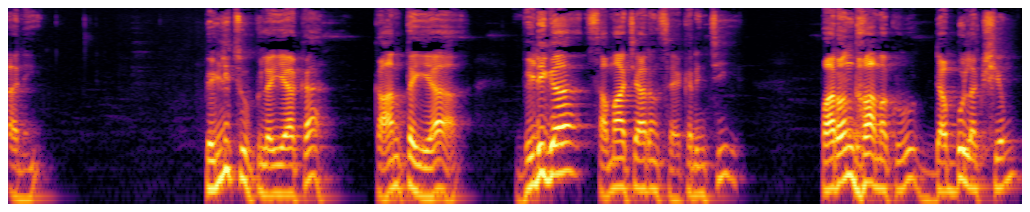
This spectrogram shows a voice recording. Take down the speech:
అని. పెళ్ళి చూపులయ్యాక కాంతయ్య విడిగా సమాచారం సేకరించి పరంధామకు డబ్బు లక్ష్యం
